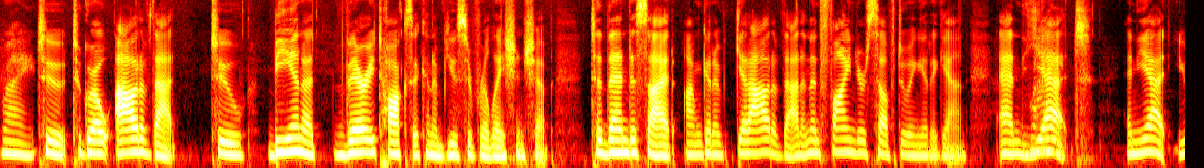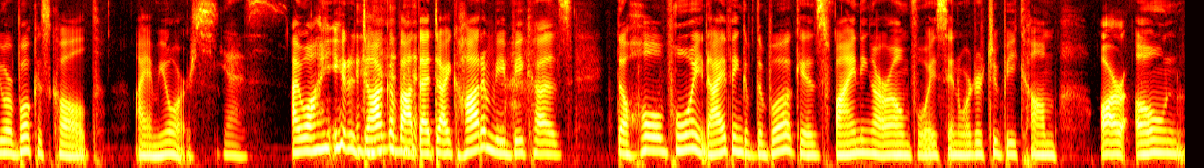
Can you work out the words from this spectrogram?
Right. To to grow out of that, to be in a very toxic and abusive relationship, to then decide I'm going to get out of that, and then find yourself doing it again. And yet, and yet, your book is called "I Am Yours." Yes. I want you to talk about that dichotomy because the whole point, I think, of the book is finding our own voice in order to become our own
